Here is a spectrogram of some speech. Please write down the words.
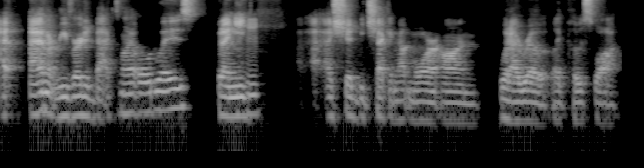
I, I haven't reverted back to my old ways, but I need, mm-hmm. I, I should be checking up more on what I wrote, like post walk,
